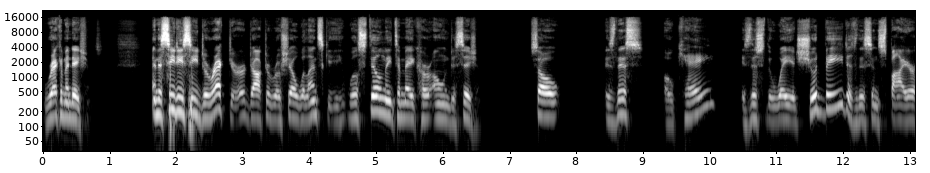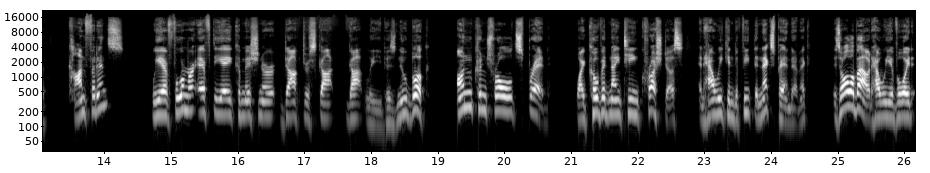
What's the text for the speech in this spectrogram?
recommendations. And the CDC director, Dr. Rochelle Walensky, will still need to make her own decision. So, is this okay? Is this the way it should be? Does this inspire confidence? We have former FDA Commissioner Dr. Scott Gottlieb. His new book, Uncontrolled Spread why COVID 19 crushed us and how we can defeat the next pandemic is all about how we avoid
